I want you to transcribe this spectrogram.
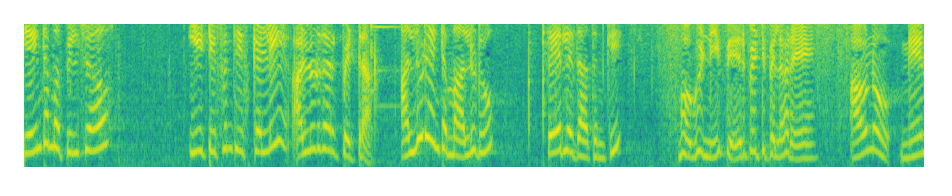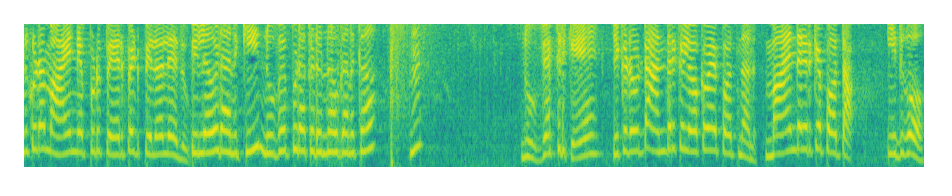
ఏంటమ్మా పిలిచావు? ఈ టిఫిన్ తీసుకెళ్ళి అల్లుడు గారికి పెట్టరా? అల్లుడేంటమ్మా అల్లుడు? పేర్లేదా అతనికి? మొగుడిని పేరు పెట్టి పిలవరే. అవును నేను కూడా మా ఆయన ఎప్పుడు పేరు పెట్టి పిలవలేదు. పిలవడానికి నువ్వెప్పుడు అక్కడ ఉన్నావు గనక? నువ్వెక్కడికే? ఇక్కడ ఉంటే అందరికి లోకమైపోతున్నాను మా ఆయన దగ్గరికే పోతా. ఇదిగో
